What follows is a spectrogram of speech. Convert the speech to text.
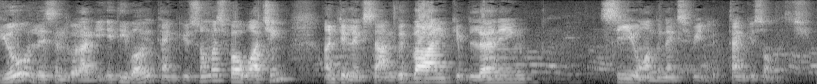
यो लेसनको लागि यति भयो. Thank you so much for watching until next time good bye keep learning see you on the next video thank you so much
